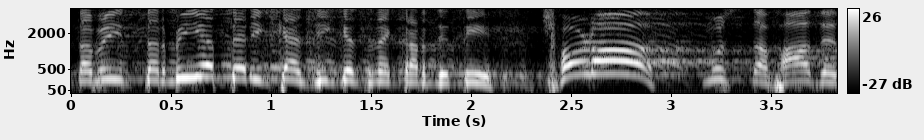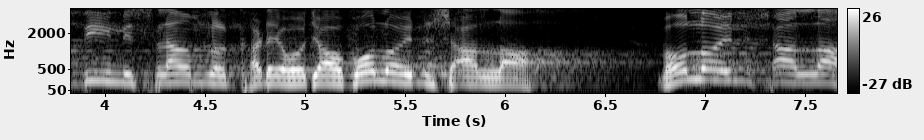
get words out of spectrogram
तभी तरबियत तेरी कैसी किसने कर दी थी छोड़ो मुस्तफा दे दीन इस्लाम न खड़े हो जाओ बोलो इनशाला बोलो इनशाला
